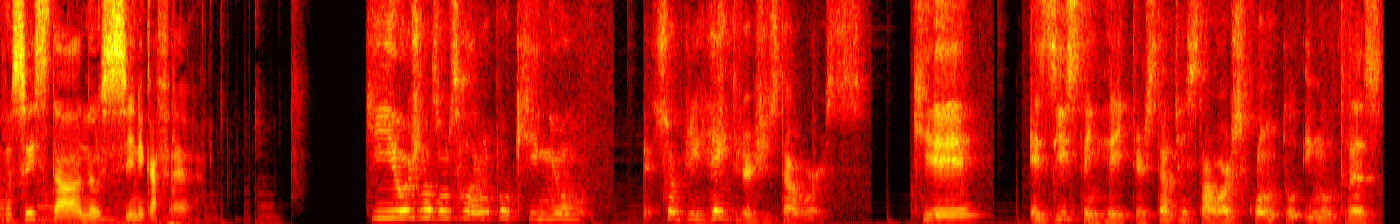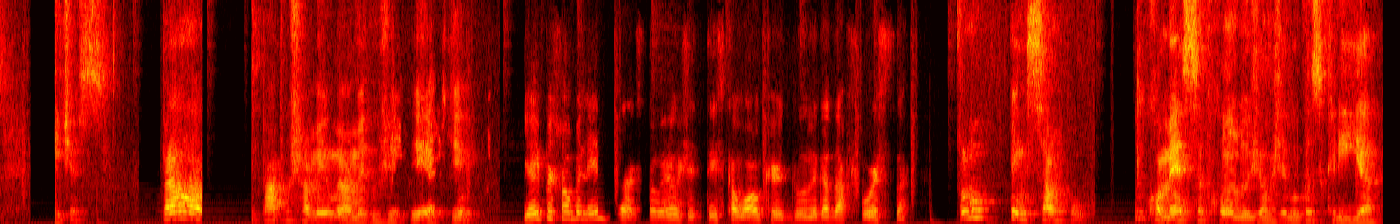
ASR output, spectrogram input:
você está no Cine Café. Que hoje nós vamos falar um pouquinho sobre haters de Star Wars. Que existem haters tanto em Star Wars quanto em outras mídias. Para esse papo, eu chamei o meu amigo GT aqui. E aí pessoal, beleza? Sou eu, GT Skywalker, do Legado da Força. Vamos pensar um pouco. Tudo começa quando o George Lucas cria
